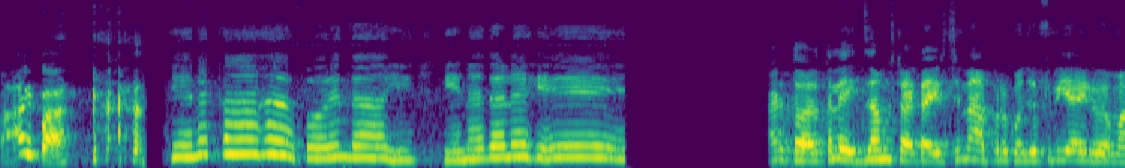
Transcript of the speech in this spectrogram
பாருப்பா. எனக்காக பிறந்தாயே எனதழகே. அடுத்த வாரத்துல எக்ஸாம் ஸ்டார்ட் ஆயிடுச்சுன்னா அப்புறம் கொஞ்சம் ஃப்ரீ ஆயிடுவேமா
